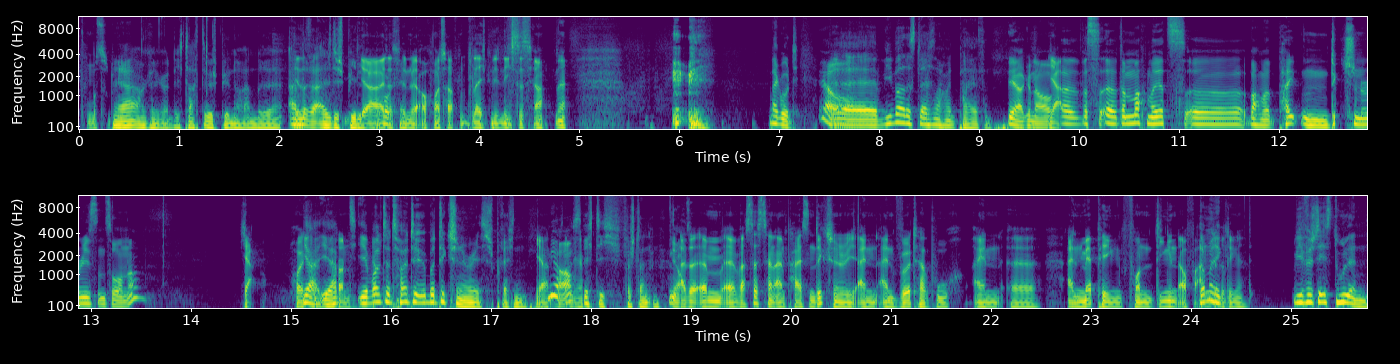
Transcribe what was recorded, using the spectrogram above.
Das musst du Ja, okay, gut. Ich dachte, wir spielen noch andere, andere das- alte Spiele. Ja, Aber das okay. werden wir auch mal schaffen. Vielleicht nächstes Jahr. Ne? Na gut. Ja. Äh, wie war das gleich noch mit Python? Ja, genau. Ja. Äh, was, äh, dann machen wir jetzt äh, machen wir Python Dictionaries und so, ne? Ja, heute ja, ihr, habt, ihr wolltet heute über Dictionaries sprechen. ja, Ja. Ist richtig verstanden. Ja. Also, ähm, äh, was ist denn ein Python Dictionary? Ein, ein Wörterbuch, ein, äh, ein Mapping von Dingen auf andere Dominik, Dinge. Wie verstehst du denn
